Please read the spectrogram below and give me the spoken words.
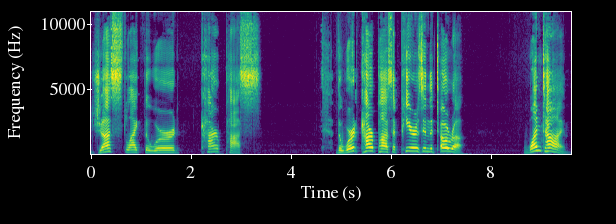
just like the word karpas. The word karpas appears in the Torah one time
